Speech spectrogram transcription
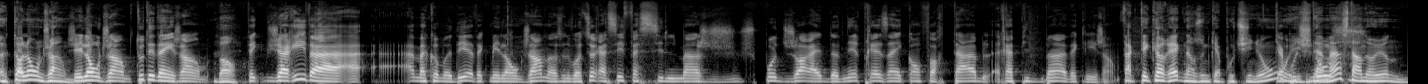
euh, t'as long de jambes. J'ai longues jambes. Tout est dans les jambes. Bon. Fait que j'arrive à, à- à m'accommoder avec mes longues jambes dans une voiture assez facilement. Je je suis pas du genre à devenir très inconfortable rapidement avec les jambes. Fait que t'es correct dans une cappuccino. Cappuccino, évidemment, si t'en as une.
